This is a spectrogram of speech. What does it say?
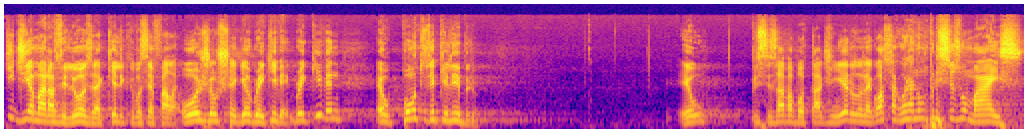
Que dia maravilhoso é aquele que você fala, hoje eu cheguei ao break-even. Break-even é o ponto de equilíbrio. Eu precisava botar dinheiro no negócio, agora não preciso mais.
